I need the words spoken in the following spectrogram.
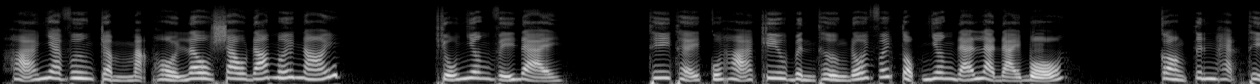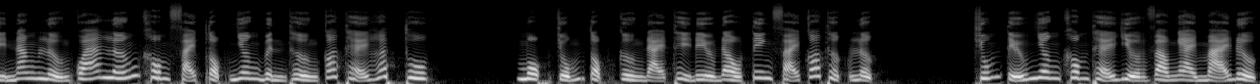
Hỏa nha vương trầm mặt hồi lâu sau đó mới nói. Chủ nhân vĩ đại. Thi thể của hỏa kiêu bình thường đối với tộc nhân đã là đại bổ. Còn tinh hạt thì năng lượng quá lớn không phải tộc nhân bình thường có thể hấp thu. Một chủng tộc cường đại thì điều đầu tiên phải có thực lực. Chúng tiểu nhân không thể dựa vào ngài mãi được.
